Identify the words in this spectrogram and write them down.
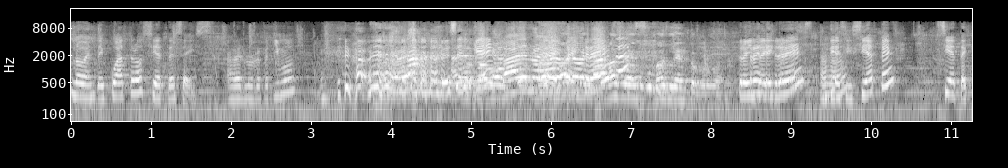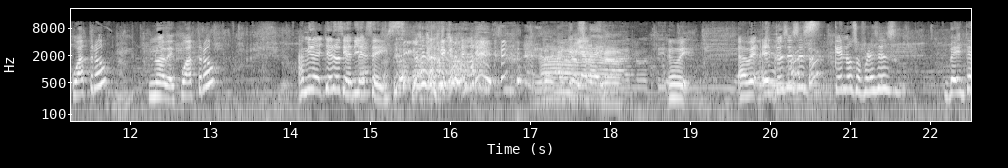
94 76. A ver, ¿lo repetimos? ¿Es el qué? Va de nuevo. 33 Más lento, por favor. 33 Ajá. 17 74 94 Ah, mira, ya lo tenía. 76. Ah, qué caray. casualidad. Ah, no te A ver, a ver, entonces, es, ¿qué nos ofreces? 20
